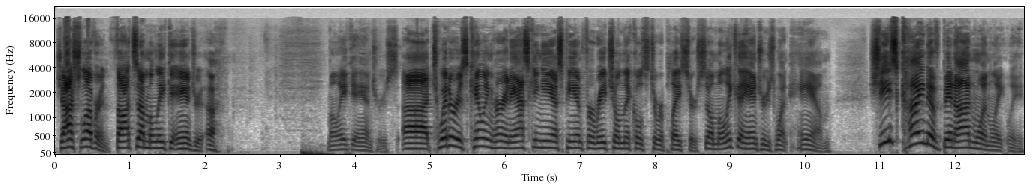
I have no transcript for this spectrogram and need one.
Josh Loveren, thoughts on Malika Andrews? Uh, Malika Andrews. Uh, Twitter is killing her and asking ESPN for Rachel Nichols to replace her. So Malika Andrews went ham. She's kind of been on one lately.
